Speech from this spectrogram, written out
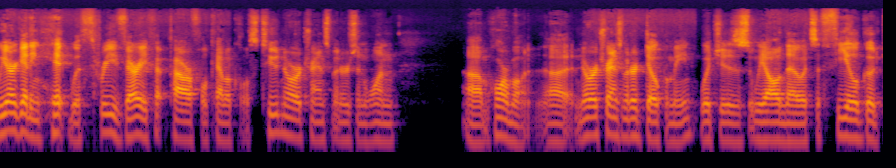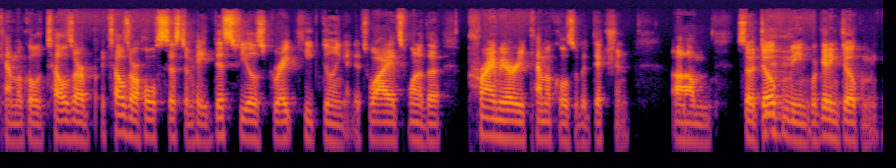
we are getting hit with three very powerful chemicals, two neurotransmitters and one um, hormone. Uh, neurotransmitter dopamine, which is we all know it's a feel good chemical. It tells our it tells our whole system, hey, this feels great, keep doing it. It's why it's one of the primary chemicals of addiction. Um, so mm-hmm. dopamine, we're getting dopamine.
